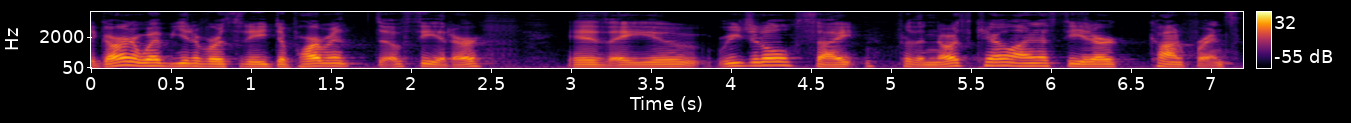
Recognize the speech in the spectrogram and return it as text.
The Gardner Webb University Department of Theater is a regional site for the North Carolina Theater Conference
